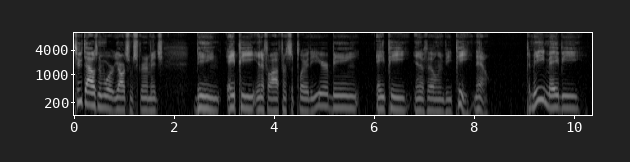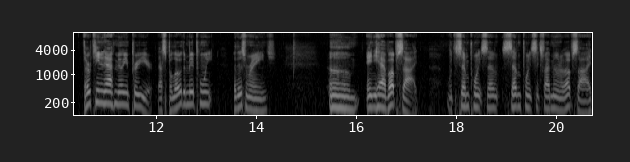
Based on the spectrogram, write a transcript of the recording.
2,000 or more yards from scrimmage, being AP NFL Offensive Player of the Year, being AP NFL MVP. Now, to me, maybe 13.5 million per year. That's below the midpoint of this range. Um, and you have upside with the 7.7 7.65 million of upside.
